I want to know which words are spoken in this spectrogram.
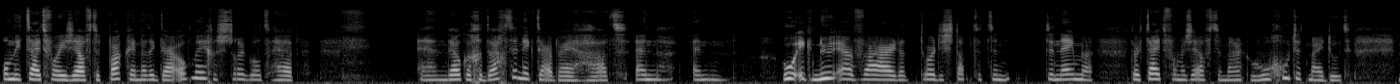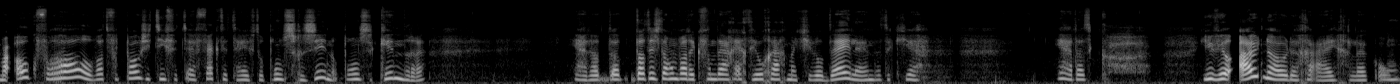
om die tijd voor jezelf te pakken en dat ik daar ook mee gestruggeld heb. En welke gedachten ik daarbij had. En, en hoe ik nu ervaar dat door die stap te, te nemen, door tijd voor mezelf te maken, hoe goed het mij doet. Maar ook vooral wat voor positieve effect het heeft op ons gezin, op onze kinderen. Ja, dat, dat, dat is dan wat ik vandaag echt heel graag met je wil delen. En dat ik je, ja, dat ik je wil uitnodigen eigenlijk om,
